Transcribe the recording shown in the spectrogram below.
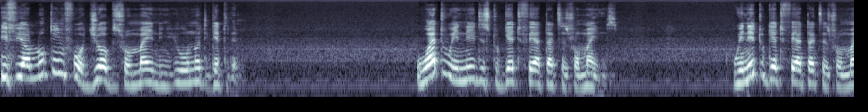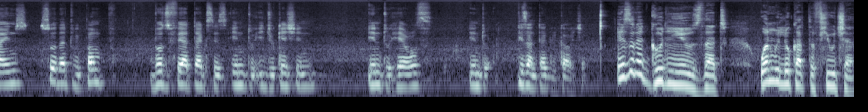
If you are looking for jobs from mining, you will not get them. What we need is to get fair taxes from mines. We need to get fair taxes from mines so that we pump those fair taxes into education, into health, into peasant agriculture. Isn't it good news that when we look at the future,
